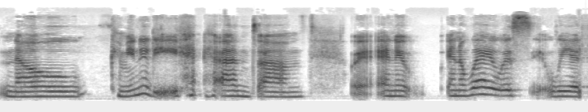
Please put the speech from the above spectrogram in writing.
no community. And um, and it in a way it was we had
